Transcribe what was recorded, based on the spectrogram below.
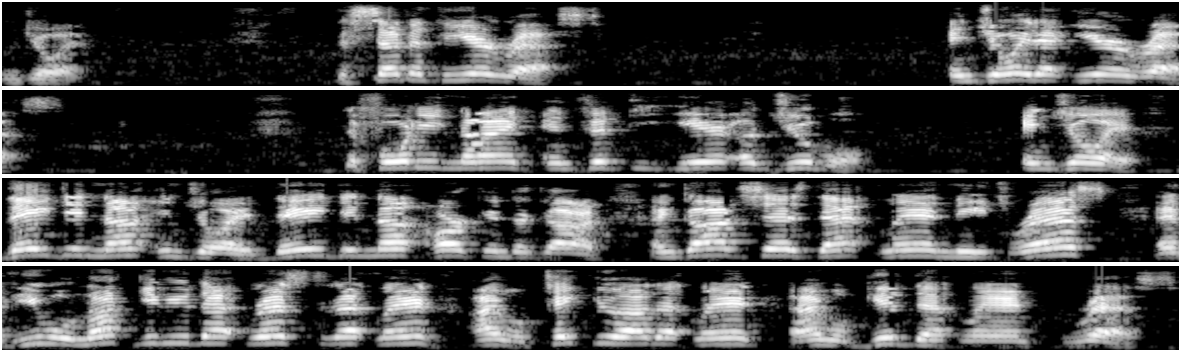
Enjoy it. The seventh year rest. Enjoy that year of rest. The 49th and 50th year of Jubile enjoy it. They did not enjoy it. They did not hearken to God. And God says that land needs rest. And if you will not give you that rest to that land, I will take you out of that land and I will give that land rest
